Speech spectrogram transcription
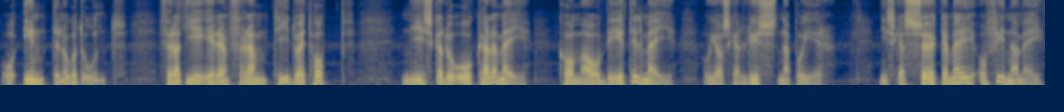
och inte något ont, för att ge er en framtid och ett hopp. Ni ska då åkalla mig, komma och be till mig, och jag ska lyssna på er. Ni ska söka mig och finna mig,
